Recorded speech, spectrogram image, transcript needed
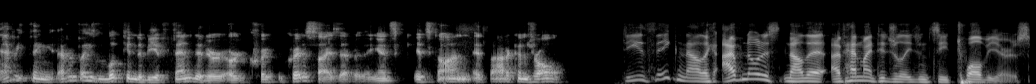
everything. Everybody's looking to be offended or, or cri- criticize everything. It's it's gone. It's out of control. Do you think now, like I've noticed now that I've had my digital agency 12 years,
